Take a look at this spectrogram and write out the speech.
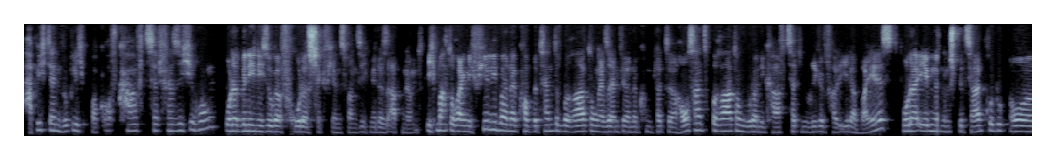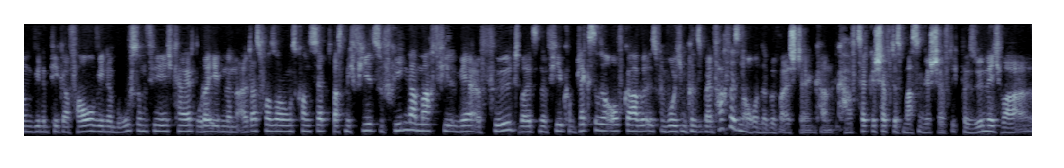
habe ich denn wirklich Bock auf Kfz-Versicherung? Oder bin ich nicht sogar froh, dass Check24 mir das abnimmt? Ich mache doch eigentlich viel lieber eine kompetente Beratung, also entweder eine komplette Haushaltsberatung, wo dann die Kfz im Regelfall eh dabei ist, oder eben ein Spezialprodukt ähm, wie eine PKV, wie eine Berufsunfähigkeit oder eben ein Altersversorgungskonzept, was mich viel zufriedener macht, viel mehr erfüllt, weil es eine viel komplexere Aufgabe ist, wo ich im Prinzip mein Fachwissen auch unter Beweis stellen kann. Kfz-Geschäft ist Massengeschäft. Ich persönlich war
